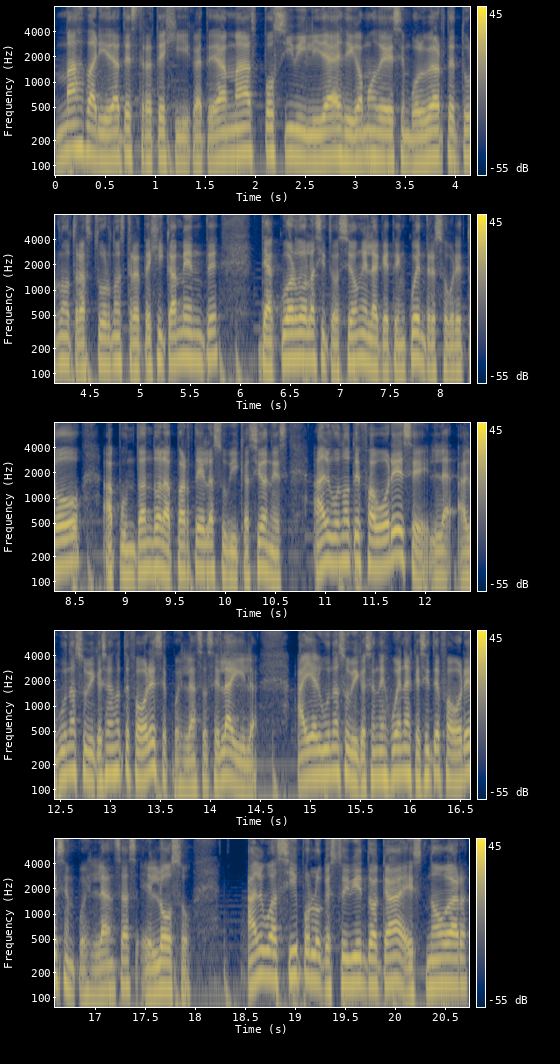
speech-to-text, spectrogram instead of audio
más variedad estratégica, te da más posibilidades, digamos, de desenvolverte turno tras turno estratégicamente de acuerdo a la situación en la que te encuentres, sobre todo apuntando a la parte de las ubicaciones. Algo no te favorece, algunas ubicaciones no te favorece, pues lanzas el águila. Hay algunas ubicaciones buenas que sí te favorecen, pues lanzas el oso. Algo así por lo que estoy viendo acá, Snowguard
